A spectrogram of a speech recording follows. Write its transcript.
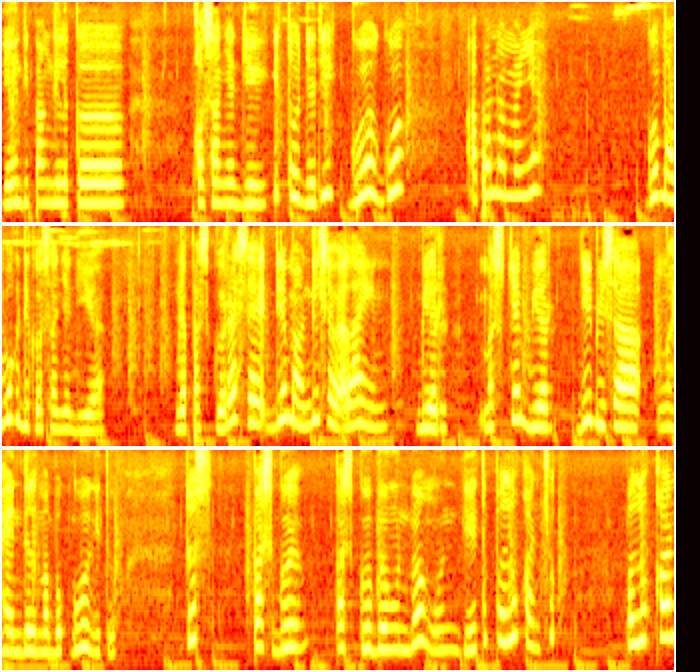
yang dipanggil ke kosannya dia itu. Jadi gue gue apa namanya gue mabuk di kosannya dia. Nah pas gue rese dia manggil cewek lain. Biar maksudnya biar dia bisa ngehandle mabok gue gitu. Terus pas gue pas gue bangun-bangun dia itu pelukan cuk pelukan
